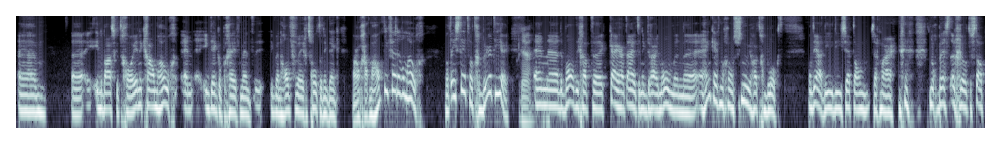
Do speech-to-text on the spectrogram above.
um, uh, in de basket te gooien. En ik ga omhoog. En ik denk op een gegeven moment, ik ben halverwege het schot en ik denk, waarom gaat mijn hand niet verder omhoog? Wat is dit? Wat gebeurt hier? Ja. En uh, de bal die gaat uh, keihard uit en ik draai me om. En Henk heeft me gewoon snoeihard geblokt. Want ja, die, die zet dan zeg maar nog best een grote stap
